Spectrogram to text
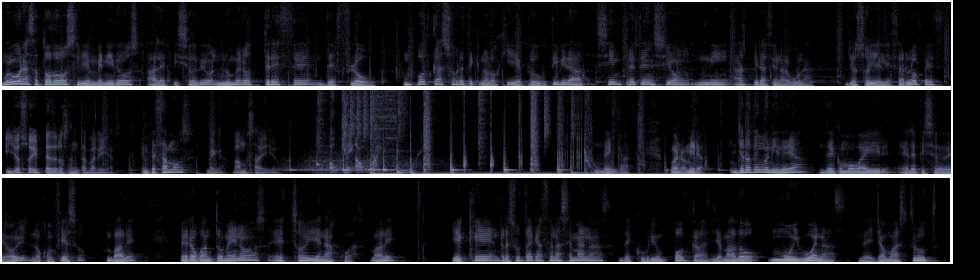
Muy buenas a todos y bienvenidos al episodio número 13 de Flow, un podcast sobre tecnología y productividad sin pretensión ni aspiración alguna. Yo soy Eliezer López. Y yo soy Pedro Santamaría. ¿Empezamos? Venga, vamos a ello. Venga. Bueno, mira, yo no tengo ni idea de cómo va a ir el episodio de hoy, lo confieso, ¿vale? Pero cuanto menos estoy en ascuas, ¿vale? Y es que resulta que hace unas semanas descubrí un podcast llamado Muy Buenas, de Jaume Struth,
